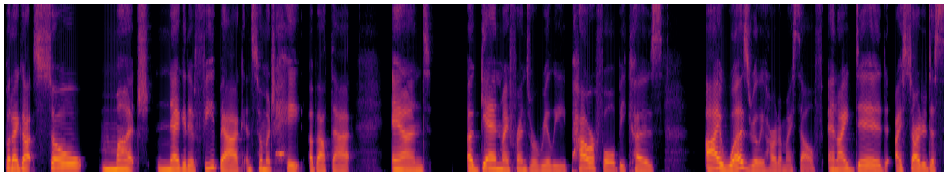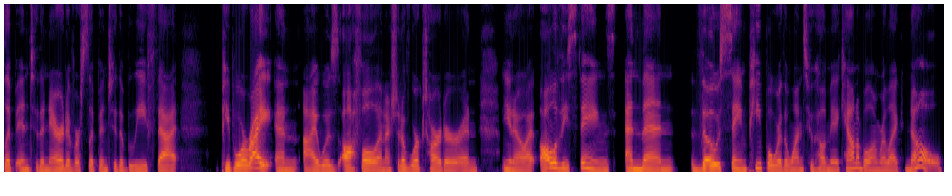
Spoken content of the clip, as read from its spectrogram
But I got so much negative feedback and so much hate about that. And again, my friends were really powerful because I was really hard on myself. And I did, I started to slip into the narrative or slip into the belief that people were right and I was awful and I should have worked harder and, you know, all of these things. And then those same people were the ones who held me accountable and were like, no,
